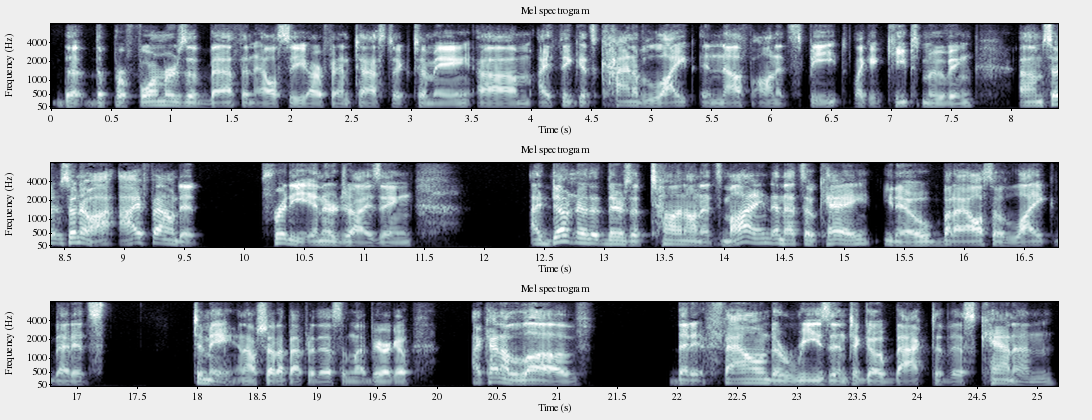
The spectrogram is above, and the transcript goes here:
the the performers of Beth and Elsie are fantastic to me. Um, I think it's kind of light enough on its feet, like it keeps moving. Um, so so no, I, I found it pretty energizing. I don't know that there's a ton on its mind, and that's okay, you know. But I also like that it's to me, and I'll shut up after this and let Vera go. I kind of love that it found a reason to go back to this canon,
